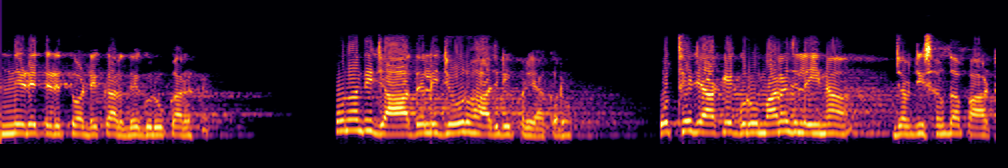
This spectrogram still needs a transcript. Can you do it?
ਨੇੜੇ ਤੇੜੇ ਤੁਹਾਡੇ ਘਰ ਦੇ ਗੁਰੂ ਘਰ ਹੈ। ਉਹਨਾਂ ਦੀ ਯਾਦ ਦੇ ਲਈ ਜ਼ਰੂਰ ਹਾਜ਼ਰੀ ਭਰਿਆ ਕਰੋ। ਉੱਥੇ ਜਾ ਕੇ ਗੁਰੂ ਮਹਾਰਾਜ ਲਈ ਨਾ ਜਪਜੀ ਸਾਹਿਬ ਦਾ ਪਾਠ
